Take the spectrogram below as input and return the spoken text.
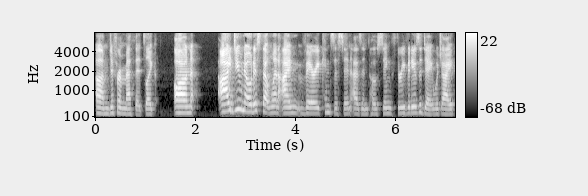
um, different methods. Like on, I do notice that when I'm very consistent, as in posting three videos a day, which I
